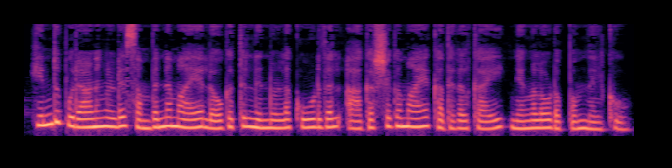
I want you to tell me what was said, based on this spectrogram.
ഹിന്ദു പുരാണങ്ങളുടെ സമ്പന്നമായ ലോകത്തിൽ നിന്നുള്ള കൂടുതൽ ആകർഷകമായ കഥകൾക്കായി ഞങ്ങളോടൊപ്പം നിൽക്കൂ.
